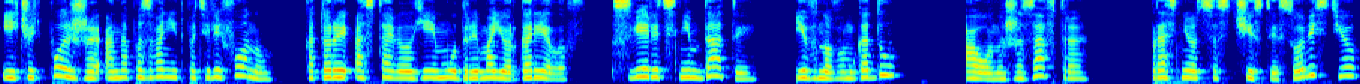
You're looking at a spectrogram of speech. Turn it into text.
И чуть позже она позвонит по телефону, который оставил ей мудрый майор Горелов, сверит с ним даты, и в новом году, а он уже завтра, проснется с чистой совестью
